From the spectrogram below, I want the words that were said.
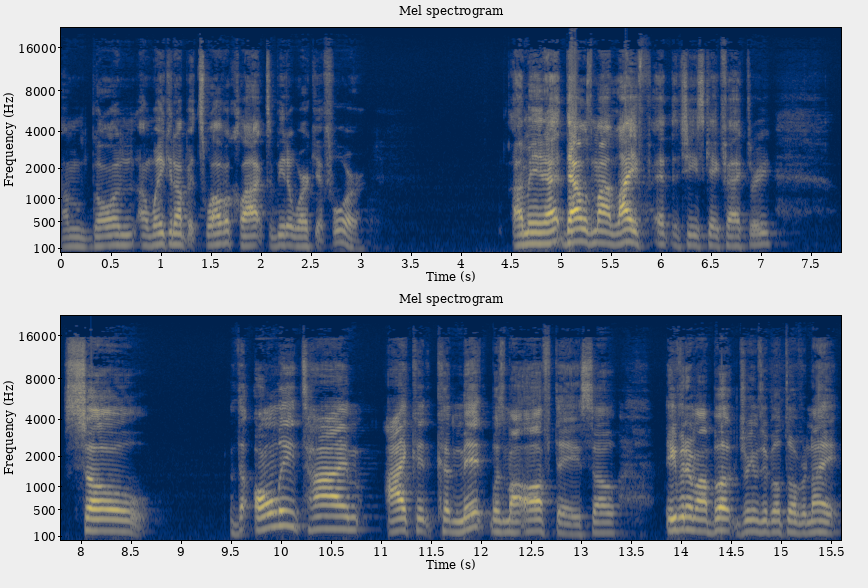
I'm going I'm waking up at 12 o'clock to be to work at four. I mean that, that was my life at the Cheesecake Factory. So the only time I could commit was my off days. So even in my book, Dreams Are Built Overnight,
